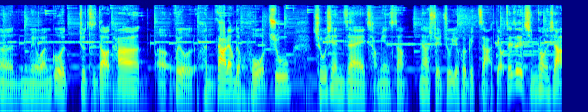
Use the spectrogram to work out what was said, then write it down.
呃，你们有玩过就知道，他呃会有很大量的火珠出现在场面上，那水珠也会被炸掉。在这个情况下，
